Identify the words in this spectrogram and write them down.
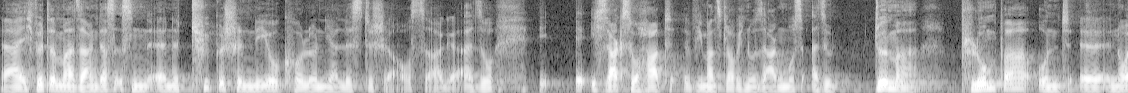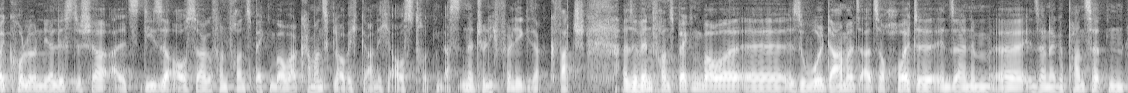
Ja, ich würde mal sagen, das ist ein, eine typische neokolonialistische Aussage. Also ich, ich sage so hart, wie man es, glaube ich, nur sagen muss. Also dümmer plumper und äh, neukolonialistischer als diese Aussage von Franz Beckenbauer kann man es, glaube ich, gar nicht ausdrücken. Das ist natürlich völliger Quatsch. Also wenn Franz Beckenbauer äh, sowohl damals als auch heute in, seinem, äh, in seiner gepanzerten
